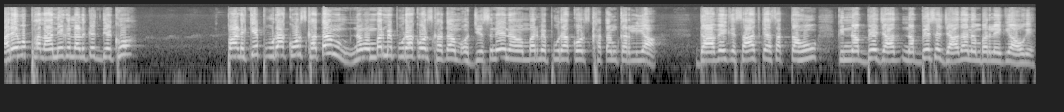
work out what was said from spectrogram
अरे वो फलाने के लड़के देखो, पढ़ के पूरा कोर्स खत्म, नवंबर में पूरा कोर्स खत्म और जिसने नवंबर में पूरा कोर्स खत्म कर लिया, दावे के साथ कह सकता हूँ कि नब्बे नब्बे से ज़्यादा नंबर लेके आओगे।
